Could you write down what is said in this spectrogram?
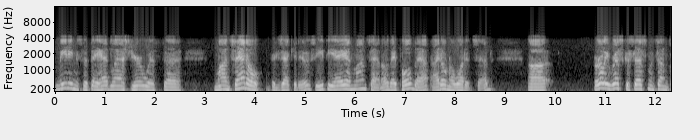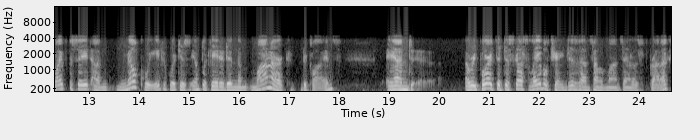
meetings that they had last year with. Uh, Monsanto executives, EPA and Monsanto, they pulled that. I don't know what it said. Uh, early risk assessments on glyphosate on milkweed, which is implicated in the monarch declines, and a report that discussed label changes on some of Monsanto's products.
